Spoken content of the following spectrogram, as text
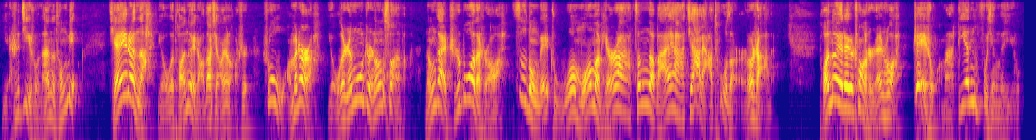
也是技术男的通病。前一阵子有个团队找到小云老师，说我们这儿啊有个人工智能算法，能在直播的时候啊自动给主播磨磨皮儿啊、增个白啊、加俩兔子耳朵啥的。团队这个创始人说啊，这是我们颠覆性的技术，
